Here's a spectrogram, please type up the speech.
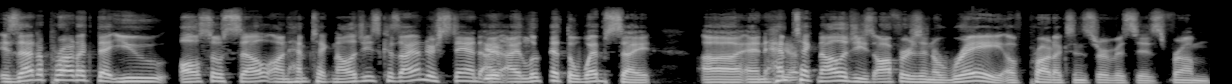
Is that a product that you also sell on Hemp Technologies? Because I understand, yeah. I, I, looked at the website, uh, and Hemp. Technologies offers an array of products and services from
